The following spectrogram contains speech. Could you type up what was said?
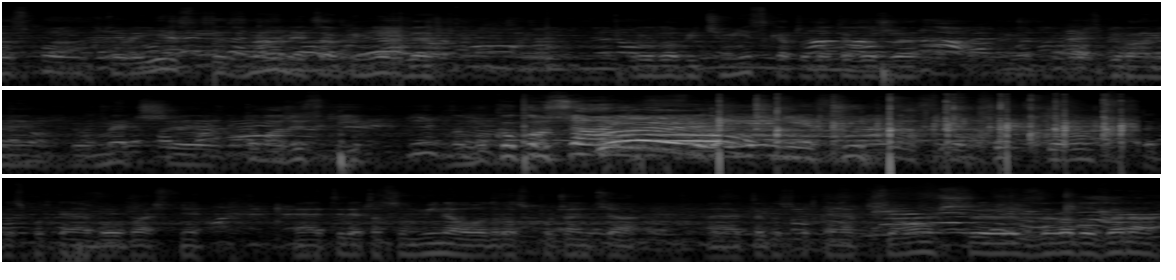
zespołu, który jest znany całkiem nieźle Grodowi Ćmińska, to dlatego, że e, rozgrywany był mecz e, towarzyski. No bo Kokosza i Kojenie słupka. Tego spotkania było właśnie e, tyle czasu minęło od rozpoczęcia e, tego spotkania wciąż e, 0 do 0. E,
